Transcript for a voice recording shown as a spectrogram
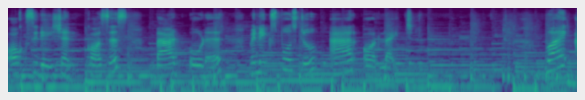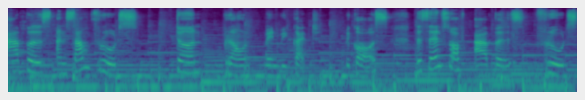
oxidation causes bad odor when exposed to air or light. Why apples and some fruits turn brown when we cut? Because the cells of apples, fruits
